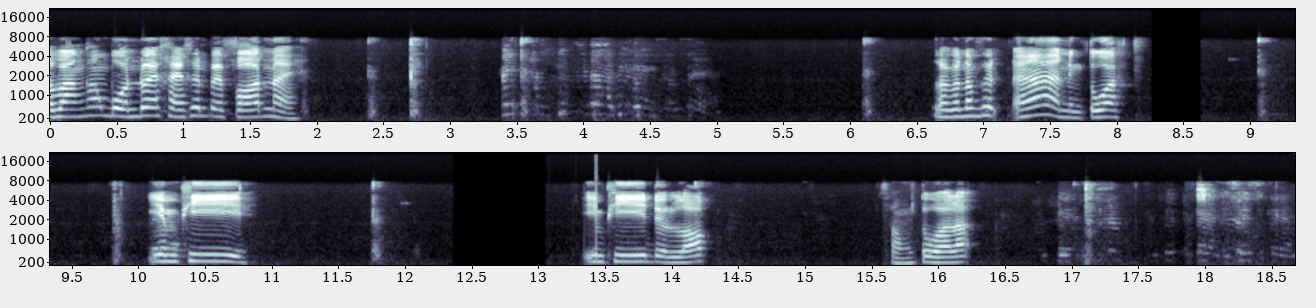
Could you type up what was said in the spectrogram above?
ระวังข้างบนด้วยใครขึ้นไปฟอสหน่อย ไม่ทันขึ้นไม่ได้พี่เราอยู่ชั้นสอง เราก็ต้องขึ้นอ่าหนึ่งตัว EMP EMP The Lock สองตัวละโอเคแกนช่วยสแกน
